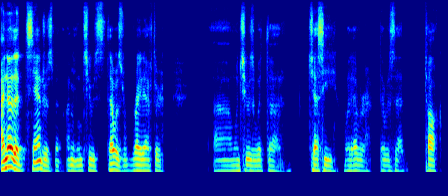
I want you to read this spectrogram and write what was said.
I know that Sandra's been. I mean, she was. That was right after uh, when she was with uh, Jesse. Whatever. There was that talk.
